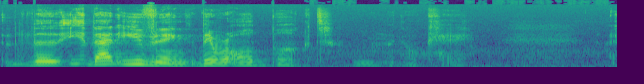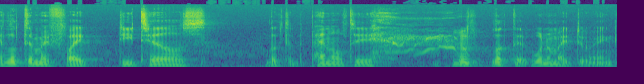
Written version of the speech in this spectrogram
The, that evening, they were all booked. Mm. Like, okay. I looked at my flight details, looked at the penalty, looked at what am I doing.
